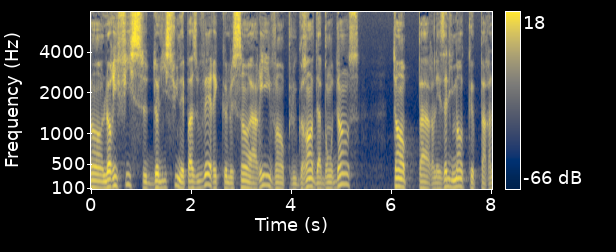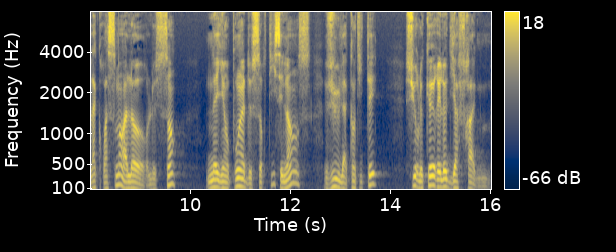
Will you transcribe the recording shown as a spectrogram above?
quand l'orifice de l'issue n'est pas ouvert et que le sang arrive en plus grande abondance, tant par les aliments que par l'accroissement, alors le sang, n'ayant point de sortie, s'élance, vu la quantité, sur le cœur et le diaphragme.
